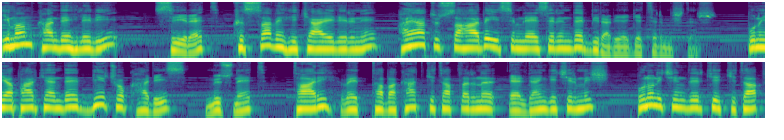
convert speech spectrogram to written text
İmam Kandehlevi, siret, kıssa ve hikayelerini Hayatü's Sahabe isimli eserinde bir araya getirmiştir. Bunu yaparken de birçok hadis, müsnet, tarih ve tabakat kitaplarını elden geçirmiş, bunun içindir ki kitap,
